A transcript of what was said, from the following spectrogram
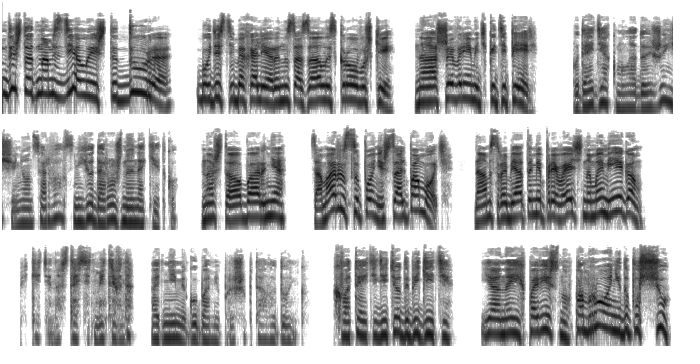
«Да что ты нам сделаешь ты, дура? Будь из тебя холера насосал из кровушки. Наше времечко теперь!» Подойдя к молодой женщине, он сорвал с нее дорожную накидку. «Ну что, барня, сама рассупонишь саль помочь? Нам с ребятами привычным и мигом!» «Бегите, Настасья Дмитриевна!» — одними губами прошептала Дунька. «Хватайте дитё да бегите! Я на их повисну, помру, а не допущу!»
